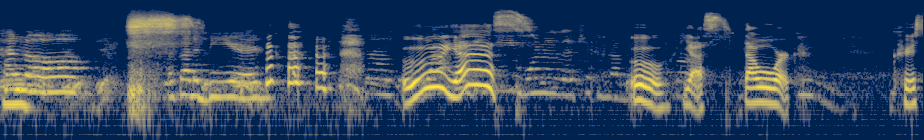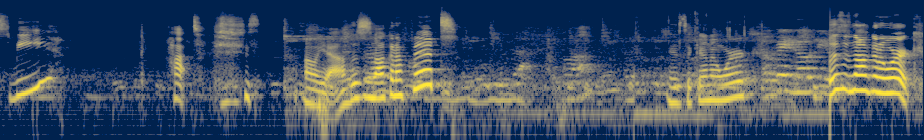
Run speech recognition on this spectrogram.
hello. I got a beard. Ooh, yes. Ooh, yes, that will work. Crispy, hot. oh yeah, this is not gonna fit. Is it gonna work? Okay, no deal. This is not gonna work.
